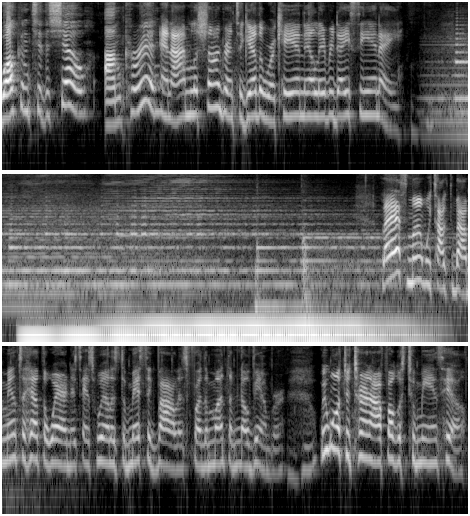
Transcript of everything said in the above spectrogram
Welcome to the show. I'm Corinne. And I'm LaShondra, and together we're KNL Everyday CNA. Last month, we talked about mental health awareness as well as domestic violence for the month of November. Mm -hmm. We want to turn our focus to men's health.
